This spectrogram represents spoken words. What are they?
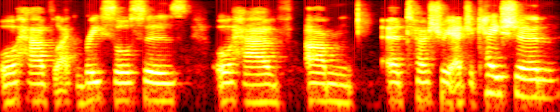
or have like resources or have um, a tertiary education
